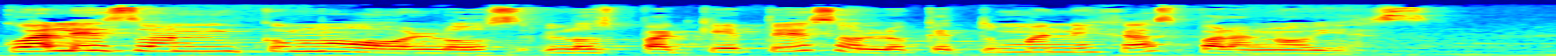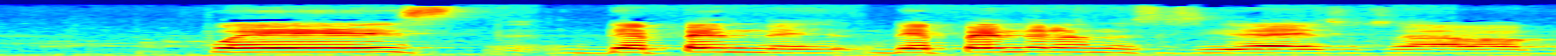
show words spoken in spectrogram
cuáles son como los, los paquetes o lo que tú manejas para novias. Pues depende, depende de las necesidades. O sea,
